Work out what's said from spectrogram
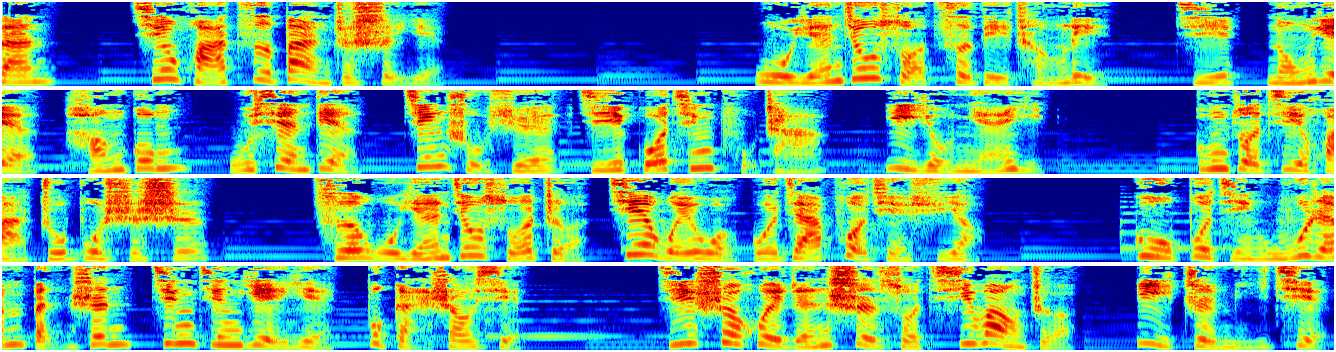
三、清华自办之事业。五研究所次第成立，即农业、航空、无线电、金属学及国情普查，亦有年矣。工作计划逐步实施，此五研究所者，皆为我国家迫切需要，故不仅吾人本身兢兢业业，不敢稍懈，及社会人士所期望者，意志迷切，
